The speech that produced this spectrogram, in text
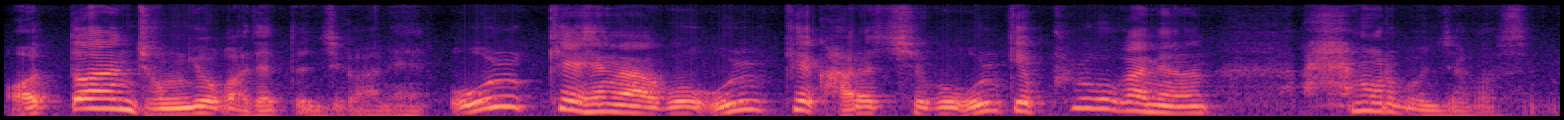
어떠한 종교가 됐든지 간에 옳게 행하고 옳게 가르치고 옳게 풀고 가면은 아무런 문제가 없습니다.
